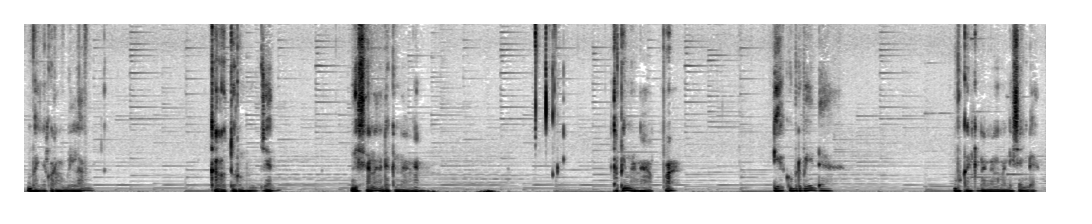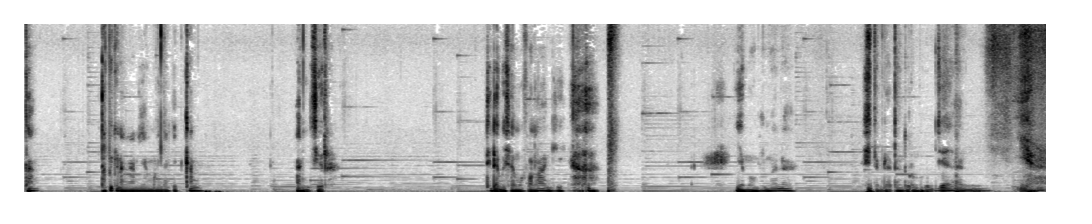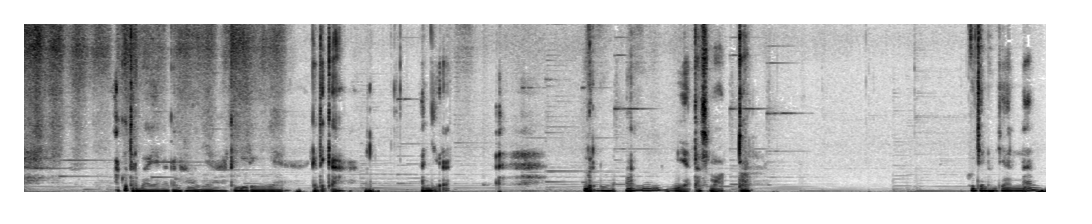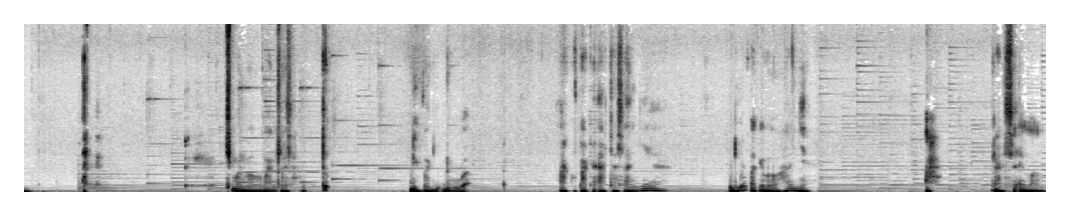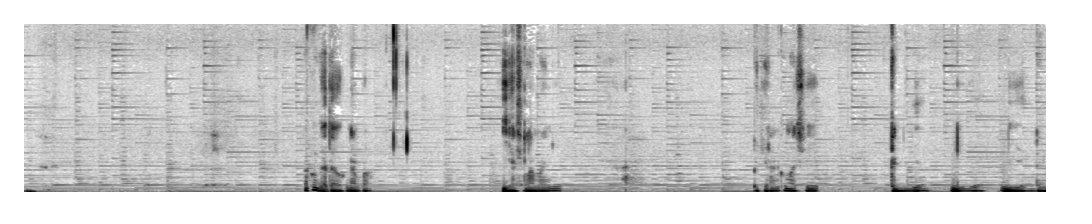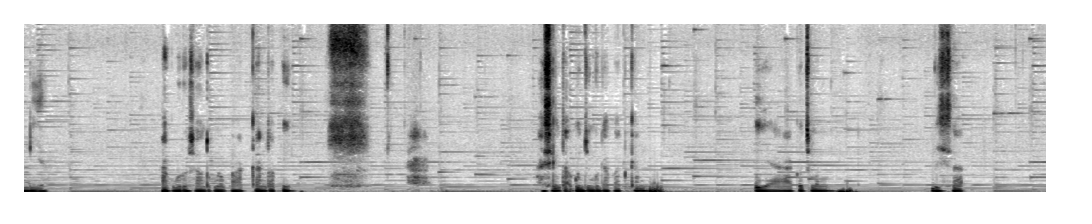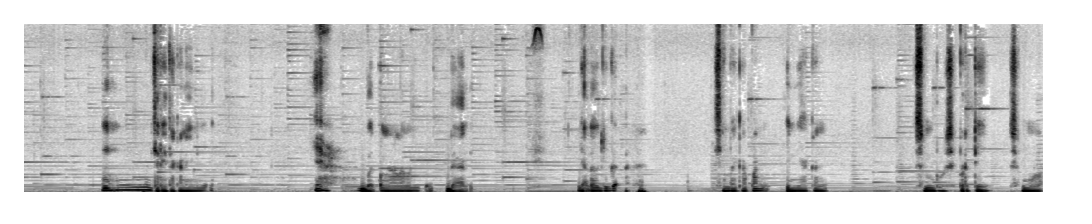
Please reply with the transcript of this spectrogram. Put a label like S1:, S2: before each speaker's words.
S1: Banyak orang bilang kalau turun hujan di sana ada kenangan. Tapi mengapa di aku berbeda? Bukan kenangan manis yang datang, tapi kenangan yang menyakitkan. Anjir. Tidak bisa move on lagi. ya mau gimana? Setiap datang turun hujan, ya aku terbayang akan halnya ke dirinya ketika anjir berduaan di atas motor. Hujan-hujanan. Cuman bawa mantel satu dibagi dua. Aku pakai atasannya dia pakai bawahannya. ah rasa emang. Aku nggak tahu kenapa. Iya selama ini pikiranku masih ke dia dia dia dan dia. Aku berusaha untuk melupakan tapi hasil tak kunjung ku dapatkan iya aku cuman bisa menceritakan ini ya buat pengalaman dan nggak tahu juga sampai kapan ini akan sembuh seperti semula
